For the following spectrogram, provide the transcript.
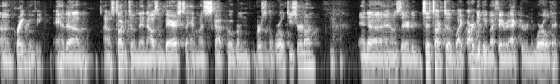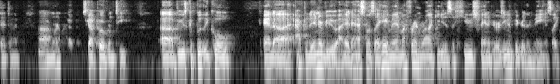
Uh, great movie. And um, I was talking to him then. I was embarrassed because I had my Scott Pilgrim versus the World T-shirt on, and uh, and I was there to, to talk to like arguably my favorite actor in the world at that time. Uh, a Scott Pilgrim T. Uh, but he was completely cool. And uh, after the interview, I had asked him, I was like, hey, man, my friend Rocky is a huge fan of yours, even bigger than me. It's like,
